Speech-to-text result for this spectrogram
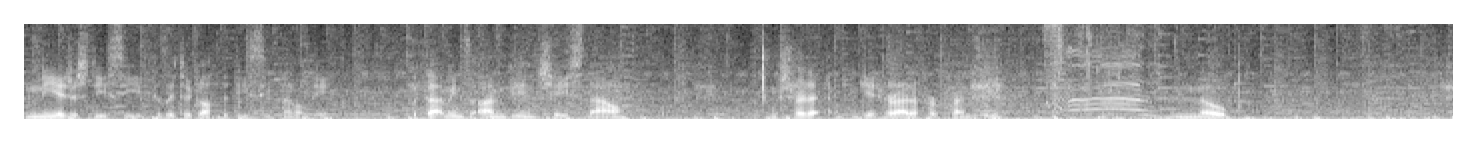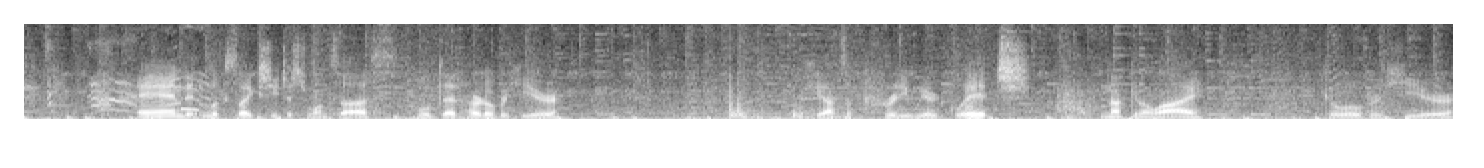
Nea just DC'd because they took off the DC penalty. But that means I'm getting chased now. Let's try to get her out of her frenzy. Nope. And it looks like she just wants us. We'll Dead Hard over here. Okay, that's a pretty weird glitch. Not gonna lie. Go over here.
